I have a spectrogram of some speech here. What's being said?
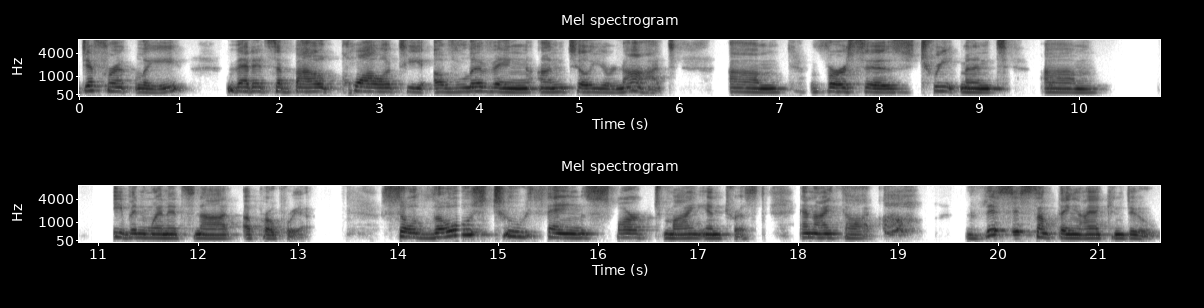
differently, that it's about quality of living until you're not, um, versus treatment, um, even when it's not appropriate. So those two things sparked my interest. And I thought, oh, this is something I can do.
